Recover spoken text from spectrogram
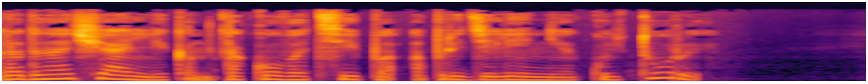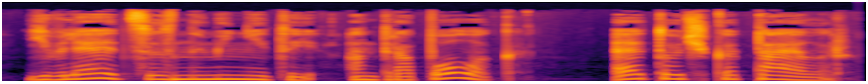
Родоначальником такого типа определения культуры является знаменитый антрополог Э. Тайлор.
